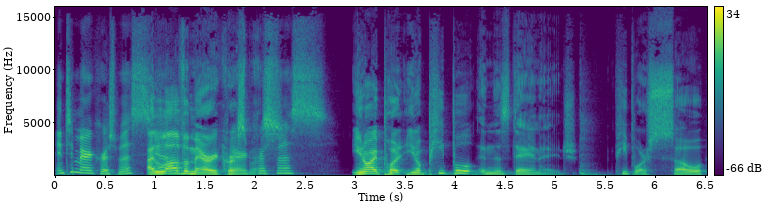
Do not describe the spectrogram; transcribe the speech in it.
Into Merry Christmas. I yeah. love a Merry Christmas. Merry Christmas. You know, I put, you know, people in this day and age, people are so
